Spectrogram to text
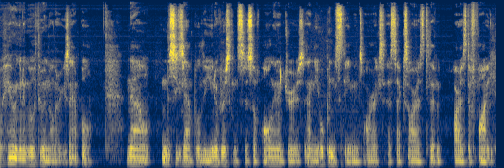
So here we're going to go through another example. Now, in this example, the universe consists of all integers and the open statements Rx, Sx are as, defined.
